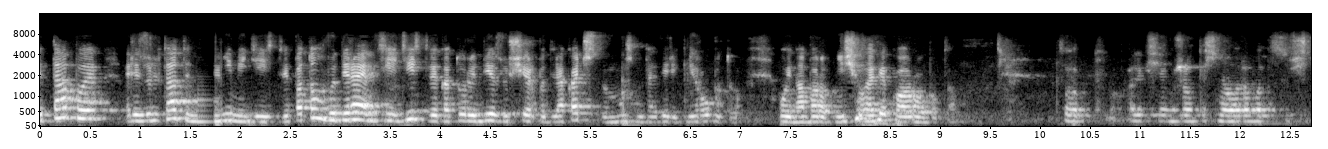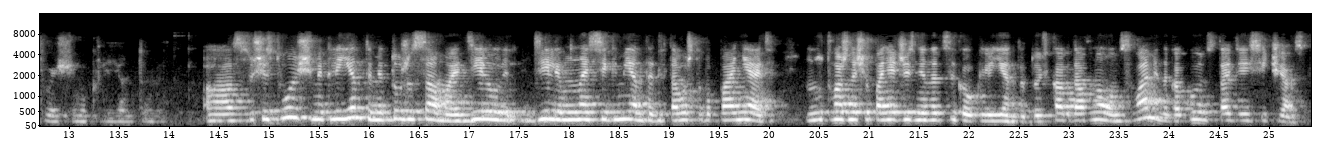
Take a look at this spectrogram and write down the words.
этапы, результаты, ними действия. Потом выбираем те действия, которые без ущерба для качества можно доверить не роботу, ой, наоборот, не человеку, а роботу. Вот Алексей уже уточнял работу с существующими клиентами. А с существующими клиентами то же самое. Делим, на сегменты для того, чтобы понять, ну, тут важно еще понять жизненный цикл клиента, то есть как давно он с вами, на какой он стадии сейчас.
